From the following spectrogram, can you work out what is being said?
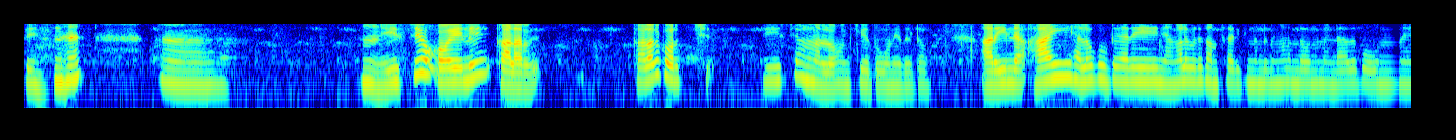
പിന്നെ ഈസ്റ്റ് ഓയിൽ കളറ്. കളർ കുറച്ച്. ഈസ്റ്റാണ് നല്ലോ എനിക്ക് തോന്നിയത് കേട്ടോ. അറിയില്ല. ഹായ് ഹലോ കൂട്ടുകാരെ. ഞങ്ങളിവിടെ സംസാരിക്കുന്നുണ്ട്. നിങ്ങൾ എന്താ ഒന്നും മിണ്ടാതെ പോകുന്നേ?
